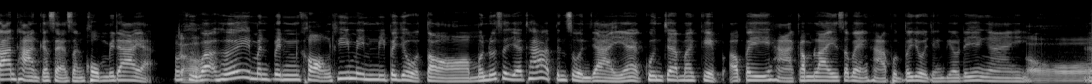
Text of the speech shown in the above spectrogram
ต้านทานกระแสสังคมไม่ได้อะก็คืออว่าเฮ้ยมันเป็นของที่มันมีประโยชน์ต่อมนุษยชาติเป็นส่วนใหญ่อะคุณจะมาเก็บเอาไปหากำไรแสวงหาผลประโยชน์อย่างเดียวได้ยังไงอ๋อเอ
